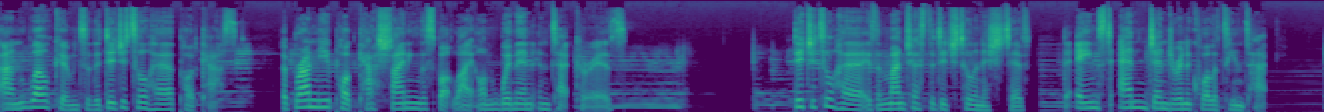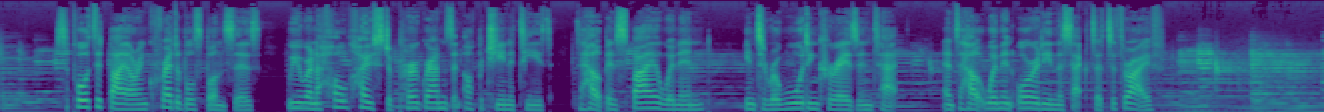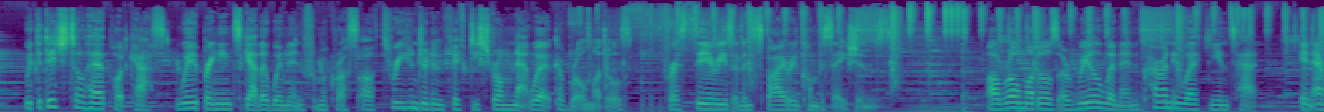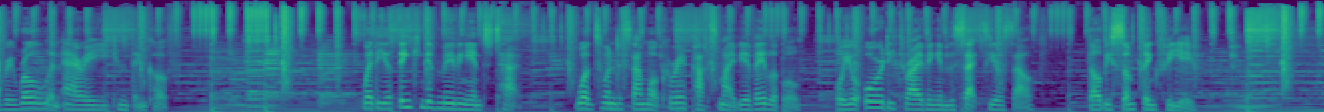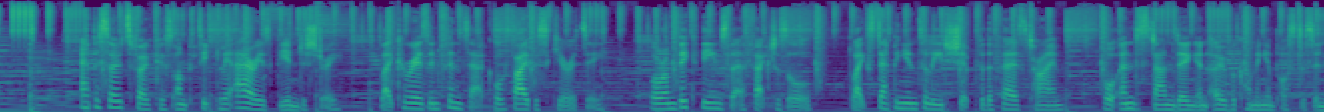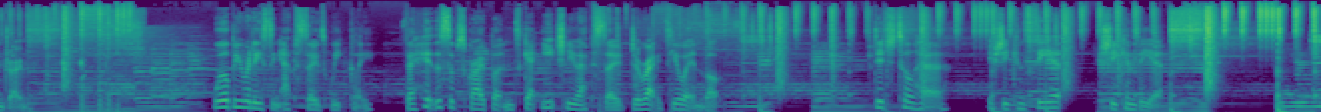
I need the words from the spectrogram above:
and welcome to the Digital Her podcast, a brand new podcast shining the spotlight on women and tech careers. Digital Her is a Manchester digital initiative that aims to end gender inequality in tech. Supported by our incredible sponsors, we run a whole host of programs and opportunities to help inspire women into rewarding careers in tech and to help women already in the sector to thrive. With the Digital Her podcast, we're bringing together women from across our 350 strong network of role models for a series of inspiring conversations. Our role models are real women currently working in tech in every role and area you can think of. Whether you're thinking of moving into tech, want to understand what career paths might be available, or you're already thriving in the sector yourself, there'll be something for you. Episodes focus on particular areas of the industry, like careers in fintech or cybersecurity, or on big themes that affect us all, like stepping into leadership for the first time or understanding and overcoming imposter syndrome. We'll be releasing episodes weekly, so hit the subscribe button to get each new episode direct to your inbox. Digital Her. If she can see it, she can be it.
